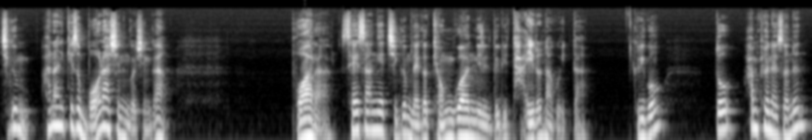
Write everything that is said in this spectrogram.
지금 하나님께서 뭘 하시는 것인가? 보아라. 세상에 지금 내가 경고한 일들이 다 일어나고 있다. 그리고 또 한편에서는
